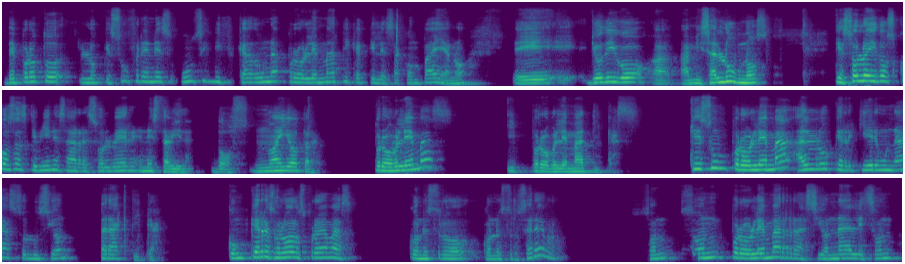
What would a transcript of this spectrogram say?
de pronto lo que sufren es un significado, una problemática que les acompaña, ¿no? Eh, yo digo a, a mis alumnos, que solo hay dos cosas que vienes a resolver en esta vida. Dos, no hay otra. Problemas y problemáticas. ¿Qué es un problema? Algo que requiere una solución práctica. ¿Con qué resolver los problemas? Con nuestro, con nuestro cerebro. Son, son problemas racionales, son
